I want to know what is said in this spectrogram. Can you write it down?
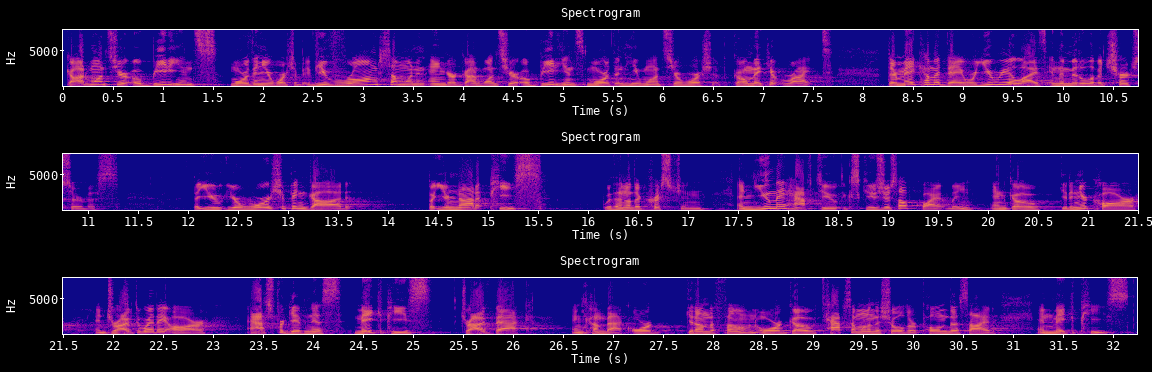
God wants your obedience more than your worship. If you've wronged someone in anger, God wants your obedience more than he wants your worship. Go make it right. There may come a day where you realize in the middle of a church service that you, you're worshiping God, but you're not at peace with another Christian. And you may have to excuse yourself quietly and go get in your car and drive to where they are, ask forgiveness, make peace, drive back, and come back. Or get on the phone, or go tap someone on the shoulder, pull them to the side, and make peace.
